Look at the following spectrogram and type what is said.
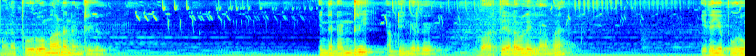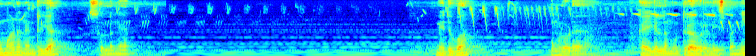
மனப்பூர்வமான நன்றிகள். இந்த நன்றி அப்படிங்கிறது வார்த்தை அளவில் இல்லாமல் இதயபூர்வமான நன்றியாக சொல்லுங்கள் மெதுவாக உங்களோட கைகளில் முத்ராவை ரிலீஸ் பண்ணி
